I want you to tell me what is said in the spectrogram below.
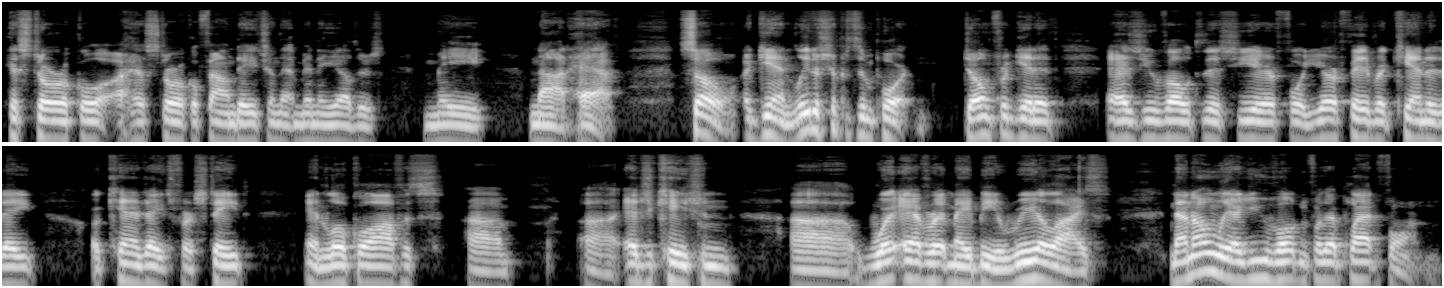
historical a historical foundation that many others may not have. So again, leadership is important. Don't forget it as you vote this year for your favorite candidate or candidates for state and local office, um, uh, education, uh, wherever it may be. Realize not only are you voting for their platform,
